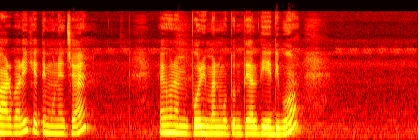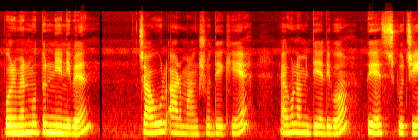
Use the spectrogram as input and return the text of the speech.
বারবারই খেতে মনে চায়। এখন আমি পরিমাণ মতন তেল দিয়ে দিব। পরিমাণ মতন নিয়ে নেবেন। চাউল আর মাংস দেখে এখন আমি দিয়ে দিব পেঁয়াজ কুচি।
